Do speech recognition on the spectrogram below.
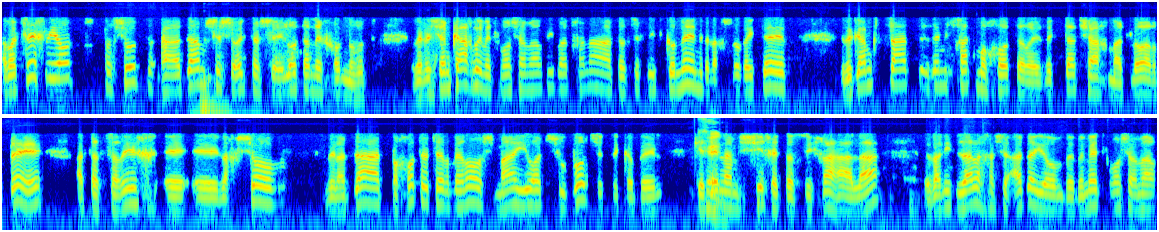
אבל צריך להיות פשוט האדם ששואל את השאלות הנכונות, ולשם כך באמת, כמו שאמרתי בהתחלה, אתה צריך להתכונן ולחשוב היטב, וגם קצת, זה משחק מוחות הרי, זה קצת שחמט, לא הרבה, אתה צריך אה, אה, לחשוב ולדעת פחות או יותר מראש מה יהיו התשובות שתקבל כדי כן. להמשיך את השיחה הלאה. ואני תדע לך שעד היום, ובאמת, כמו שאמרת,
